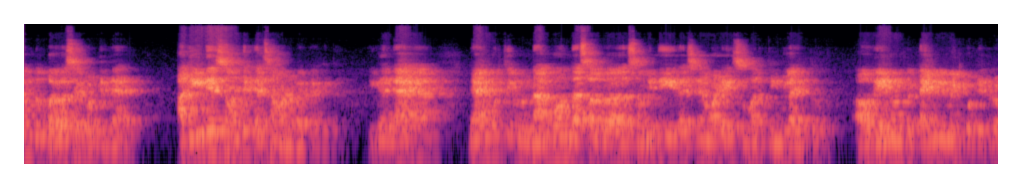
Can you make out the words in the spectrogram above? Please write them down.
ಒಂದು ಭರವಸೆ ಕೊಟ್ಟಿದೆ, ಅದು ಈಡೇರಿಸುವಂತೆ ಕೆಲಸ ಮಾಡಬೇಕಾಗಿದೆ. ಈಗ ನ್ಯಾಯ, ನ್ಯಾಯಮೂರ್ತಿ ನಾಗಮೋಹನ್ ದಾಸ್ ಅವರ ಸಮಿತಿ ರಚನೆ ಮಾಡಿ ಸುಮಾರು ತಿಂಗಳಾಯ್ತು. ಅವ್ರು ಏನೊಂದು ಟೈಮ್ ಲಿಮಿಟ್ ಕೊಟ್ಟಿದ್ರು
